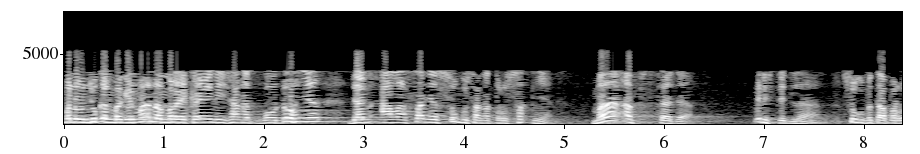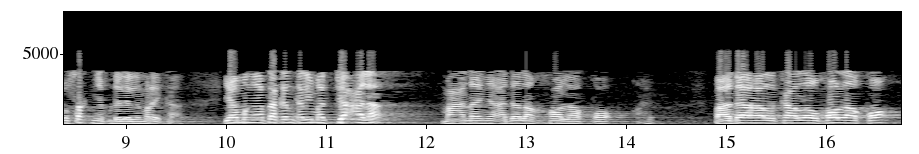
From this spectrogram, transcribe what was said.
menunjukkan bagaimana mereka ini sangat bodohnya dan alasannya sungguh sangat rusaknya. Maaf sada min istidlal. Sungguh betapa rusaknya pendalilan mereka. Yang mengatakan kalimat ja'ala maknanya adalah khalaqa. Padahal kalau khalaqa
